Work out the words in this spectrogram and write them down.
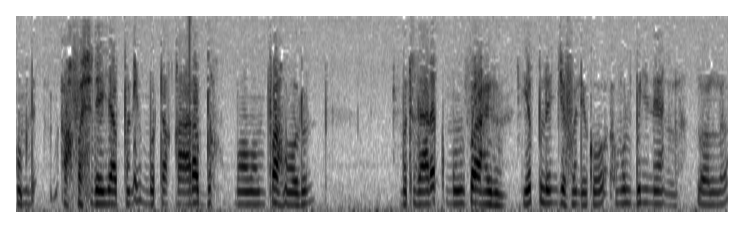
moom ax fas day jàpp ne mutaqaarab moom moom faxawlun mutada rek moom faaxilun yépp lañ jëfandikoo amul bu ñu neen la. Loolu la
